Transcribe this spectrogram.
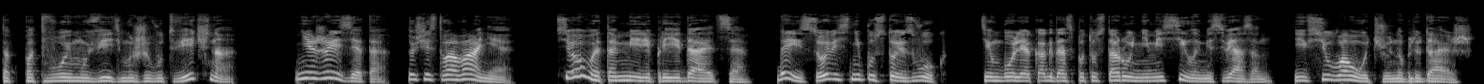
«Так, по-твоему, ведьмы живут вечно?» «Не жизнь это, существование. Все в этом мире приедается, да и совесть не пустой звук, тем более, когда с потусторонними силами связан и всю воочию наблюдаешь.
